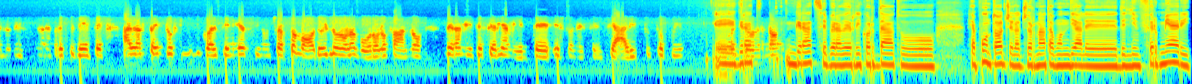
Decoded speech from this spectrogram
quello del signore precedente, all'aspetto fisico, al tenersi in un certo modo, il loro lavoro lo fanno veramente seriamente e sono essenziali. Tutto qui. Eh, gra- grazie per aver ricordato che appunto oggi è la giornata mondiale degli infermieri,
